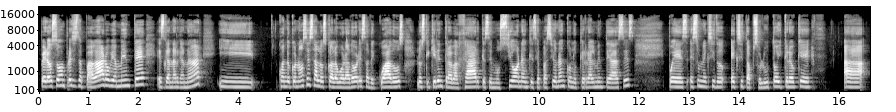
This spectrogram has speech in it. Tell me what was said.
Pero son precios a pagar, obviamente, es ganar, ganar. Y cuando conoces a los colaboradores adecuados, los que quieren trabajar, que se emocionan, que se apasionan con lo que realmente haces, pues es un éxito, éxito absoluto y creo que ah,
